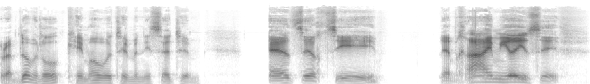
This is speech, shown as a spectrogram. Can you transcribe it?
Rab Dovidel, came over to him and he said to him, Erzich Reb Chaim Yosef,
